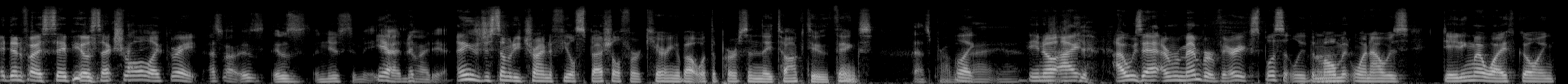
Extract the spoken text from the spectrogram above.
identify as sapiosexual. Like, great. That's why it was, it was news to me. Yeah, I had no idea. I think it's just somebody trying to feel special for caring about what the person they talk to thinks. That's probably Like, right. Yeah. You know, I Yeah. I was at I remember very explicitly the moment when I was dating my wife going,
